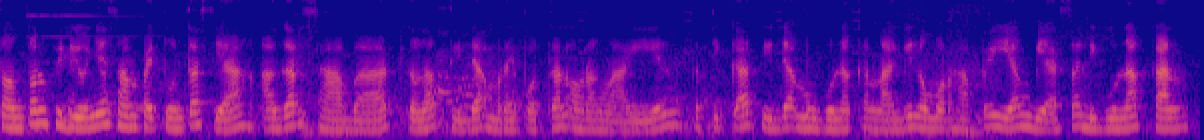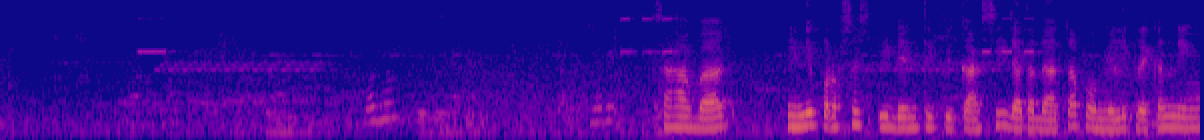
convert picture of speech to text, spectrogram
Tonton videonya sampai tuntas ya, agar sahabat kelak tidak merepotkan orang lain ketika tidak menggunakan lagi nomor HP yang biasa digunakan. Sahabat, ini proses identifikasi data-data pemilik rekening,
